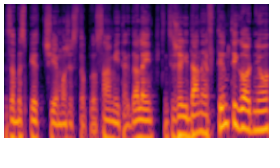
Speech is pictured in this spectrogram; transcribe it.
zabezpieczcie je może stop lossami i tak dalej. Więc jeżeli dane w tym tygodniu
